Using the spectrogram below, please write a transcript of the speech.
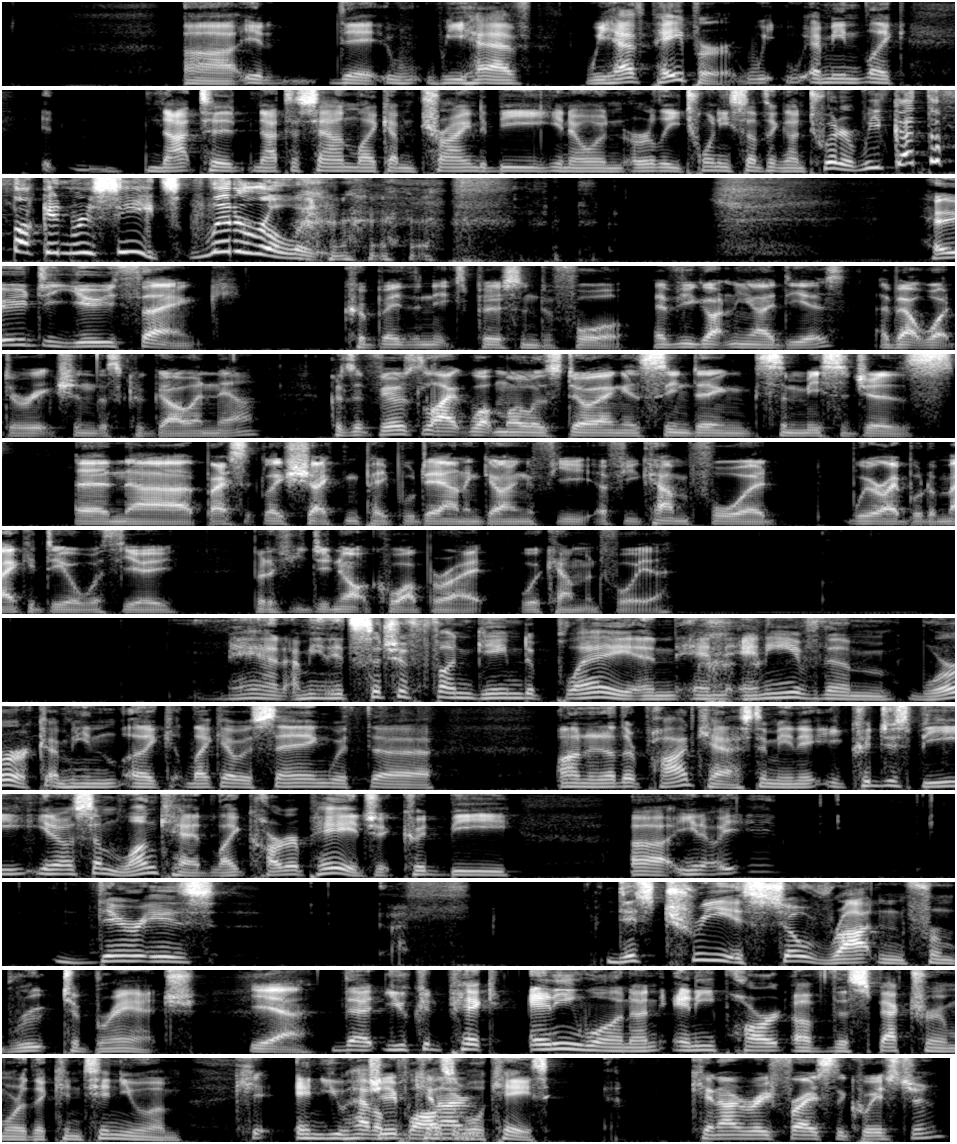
uh, it, the, we have we have paper. We, I mean, like, not to not to sound like I'm trying to be you know an early twenty something on Twitter. We've got the fucking receipts, literally. Who do you think could be the next person to fall? Have you got any ideas about what direction this could go in now? Because it feels like what Mueller's doing is sending some messages and uh, basically shaking people down and going, if you if you come forward, we're able to make a deal with you. But if you do not cooperate, we're coming for you. Man, I mean, it's such a fun game to play, and and any of them work. I mean, like like I was saying with uh, on another podcast. I mean, it, it could just be you know some lunkhead like Carter Page. It could be, uh, you know, it, it- there is this tree is so rotten from root to branch Yeah. that you could pick anyone on any part of the spectrum or the continuum, Ki- and you have Jib, a can I- plausible case. Can I rephrase the question?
